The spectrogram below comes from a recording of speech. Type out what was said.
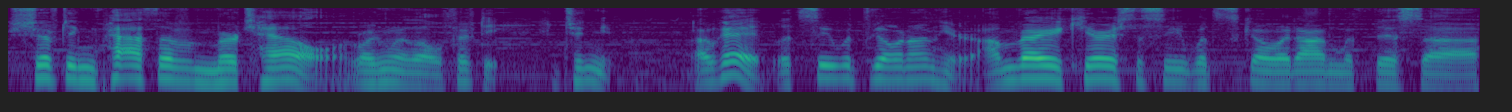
Shifting path of Myrtle, running at level 50. Continue. Okay, let's see what's going on here. I'm very curious to see what's going on with this, uh,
